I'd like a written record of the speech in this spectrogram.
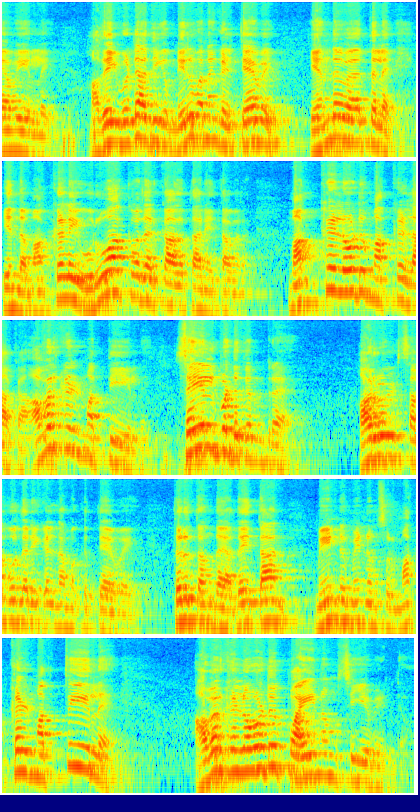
தேவையில்லை. அதை விட அதிகம் நிறுவனங்கள் தேவை. எந்த விதத்தில்? இந்த மக்களை உருவாக்குவதற்காகத்தானே தவிர மக்களோடு மக்களாக அவர்கள் மத்தியில் செயல்படுகின்ற அருள் சகோதரிகள் நமக்கு தேவை. திருத்தந்தை அதைத்தான் மீண்டும் மீண்டும் சொல் மக்கள் மத்தியில் அவர்களோடு பயணம் செய்ய வேண்டும்.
